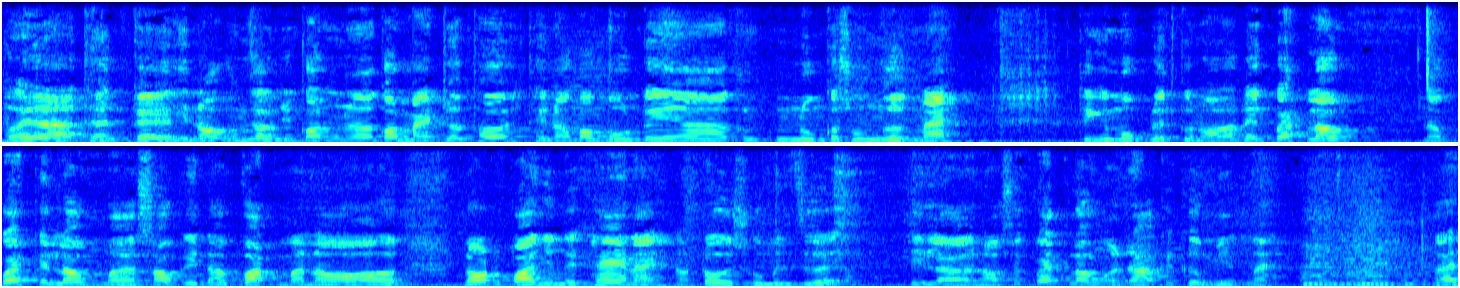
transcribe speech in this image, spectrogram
với là thiết kế thì nó cũng giống như con con máy trước thôi. Thì nó có bốn cái ờ, núm cao su ngược này. Thì cái mục đích của nó là để quét lông. Nó quét cái lông mà sau khi đã vặt mà nó lọt qua những cái khe này, nó trôi xuống bên dưới, thì là nó sẽ quét lông ở ra cái cửa miệng này. Đây.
